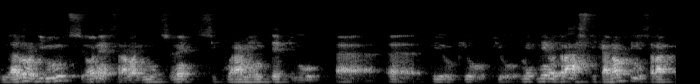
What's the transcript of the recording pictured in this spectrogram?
la loro diminuzione sarà una diminuzione sicuramente più, eh, eh, più, più, più meno drastica, no? quindi sarà,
